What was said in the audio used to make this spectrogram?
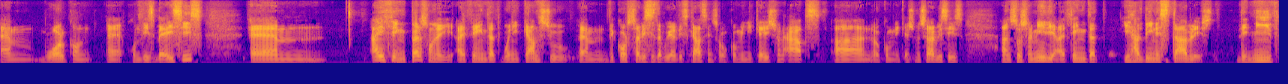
um, work on uh, on this basis. Um, I think personally, I think that when it comes to um, the core services that we are discussing, so communication apps and or communication services and social media, I think that it has been established the need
